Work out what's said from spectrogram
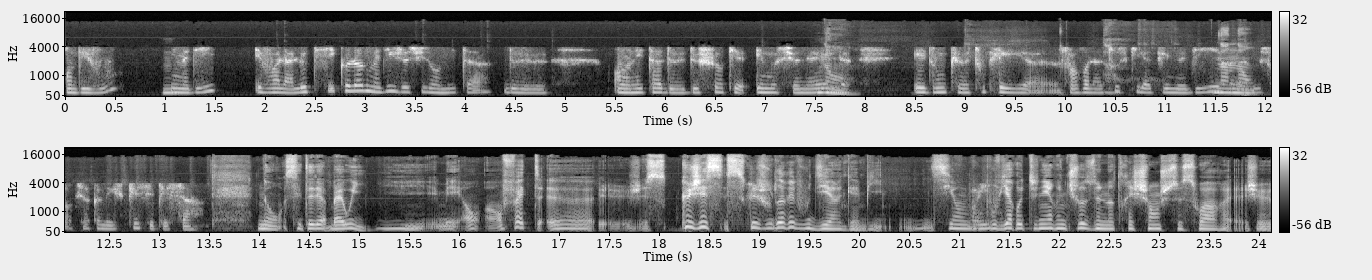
rendez-vous, il hmm. m'a dit et voilà, le psychologue m'a dit que je suis en état de en état de, de choc émotionnel. Non. Et donc, euh, toutes les, euh, enfin voilà, tout ce qu'il a pu me dire, non, non. Euh, sortir comme excuse, c'était ça. Non, c'est-à-dire, bah oui, mais en, fait, je, ce que j'ai, ce que je voudrais vous dire, Gabi, si on vous pouviez retenir une chose de notre échange ce soir, je,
